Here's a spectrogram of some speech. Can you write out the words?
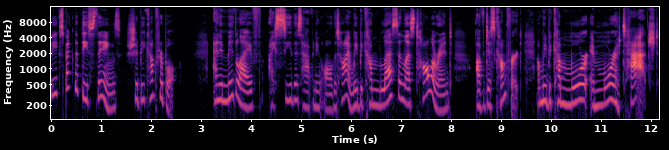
we expect that these things should be comfortable. And in midlife, I see this happening all the time. We become less and less tolerant of discomfort and we become more and more attached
